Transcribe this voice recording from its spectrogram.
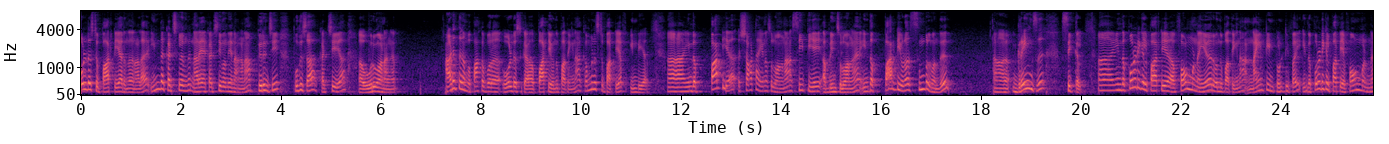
ஓல்டஸ்ட் பார்ட்டியாக இருந்ததுனால இந்த கட்சியிலேருந்து நிறைய கட்சி வந்து என்னாங்கன்னா பிரிஞ்சு புதுசாக கட்சியாக உருவானாங்க. அடுத்து நம்ம பார்க்க போகிற ஓல்டஸ்ட் பார்ட்டி வந்து பார்த்தீங்கன்னா கம்யூனிஸ்ட் பார்ட்டி ஆஃப் இந்தியா இந்த பார்ட்டியை ஷார்ட்டாக என்ன சொல்லுவாங்கன்னா சிபிஐ அப்படின்னு சொல்லுவாங்க. இந்த பார்ட்டியோட சிம்பிள் வந்து கிரெயின்ஸு சிக்கல் இந்த பொலிட்டிக்கல் பார்ட்டியை ஃபவுண்ட் பண்ண இயர் வந்து பார்த்தீங்கன்னா நைன்டீன் டுவெண்ட்டி ஃபைவ் இந்த பொலிட்டிக்கல் பார்ட்டியை ஃபவுண்ட் பண்ண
